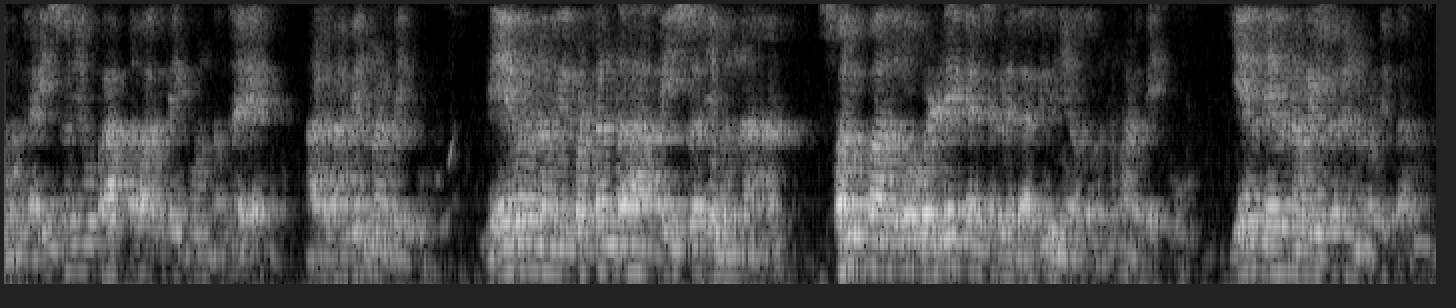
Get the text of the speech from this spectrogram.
ನಮಗೆ ಐಶ್ವರ್ಯವು ಪ್ರಾಪ್ತವಾಗಬೇಕು ಅಂತಂದ್ರೆ, ಆಗ ನಾವೇನ್ ಮಾಡಬೇಕು? ದೇವರು ನಮಗೆ ಕೊಟ್ಟಂತಹ ಐಶ್ವರ್ಯವನ್ನ ಸ್ವಲ್ಪ ಆದರೂ ಒಳ್ಳೆ ಕೆಲಸಗಳಿಗಾಗಿ ವಿನಿಯೋಗವನ್ನು ಮಾಡಬೇಕು. ಏನು ದೇವರು ನಾವು ಐಶ್ವರ್ಯವನ್ನು ಕೊಟ್ಟಿರ್ತಾನೆ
